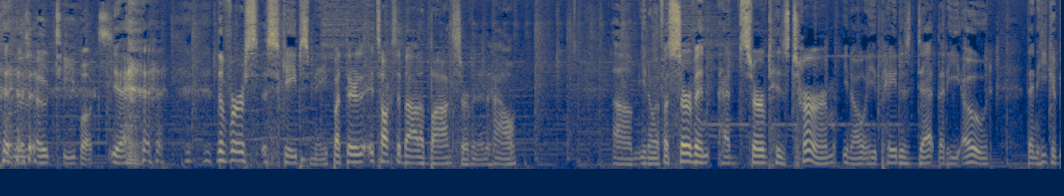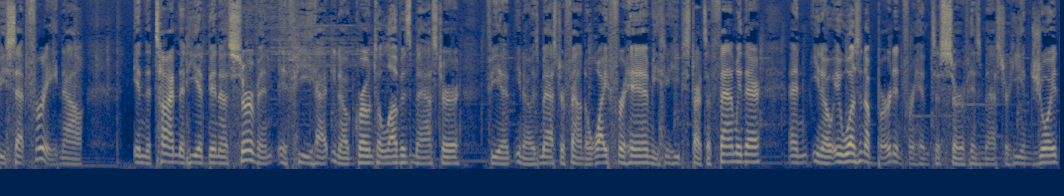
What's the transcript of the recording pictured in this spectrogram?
One of those OT books. yeah, the verse escapes me, but there it talks about a bondservant and how, um, you know, if a servant had served his term, you know, he paid his debt that he owed, then he could be set free. Now, in the time that he had been a servant, if he had you know grown to love his master, if he had you know his master found a wife for him, he, he starts a family there, and you know it wasn't a burden for him to serve his master. He enjoyed.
